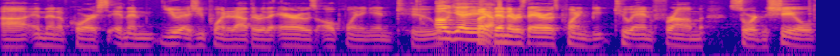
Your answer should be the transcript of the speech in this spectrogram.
Uh, and then, of course, and then you, as you pointed out, there were the arrows all pointing into. Oh, yeah, yeah, But yeah. then there was the arrows pointing be- to and from Sword and Shield,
